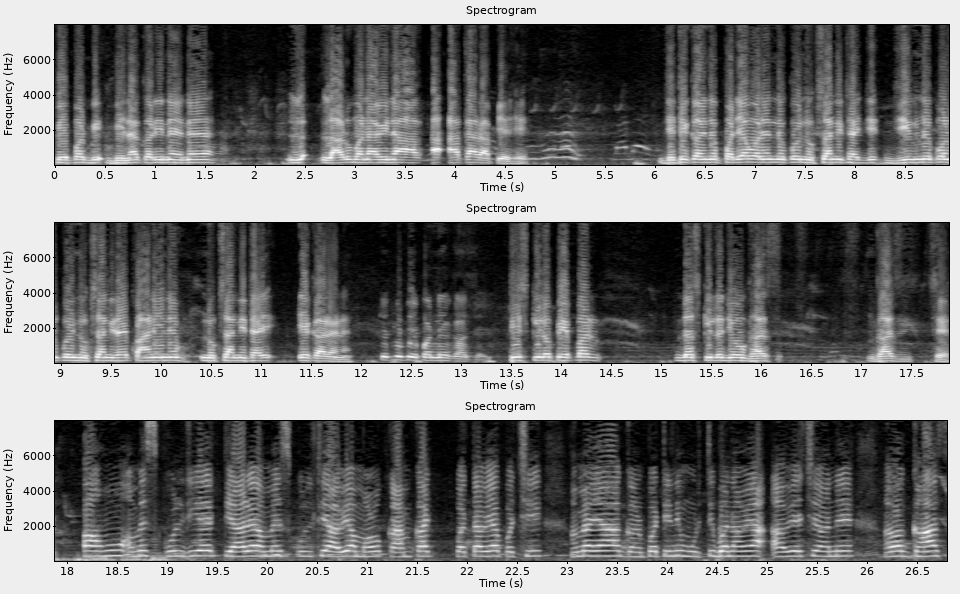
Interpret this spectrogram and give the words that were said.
પેપર ભીના કરીને એને લ- લાડુ બનાવીને આકાર આપીએ છીએ જેથી કરીને પર્યાવરણને કોઈ નુકસાન નહીં થાય જીવને પણ કોઈ નુકસાન નહીં થાય પાણીને નુકસાન નહીં થાય એ કારણે. કેટલું પેપરને ઘાસ જાય? ત્રીસ કિલો પેપર દસ કિલો જેવો ઘાસ ઘાસ છે. હા હું અમે સ્કૂલ જઈએ ત્યારે અમે સ્કૂલથી આવ્યા અમારું કામકાજ પતાવ્યા પછી અમે અહીંયા ગણપતિની મૂર્તિ બનાવ્યા આવીએ છીએ અને ઘાસ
